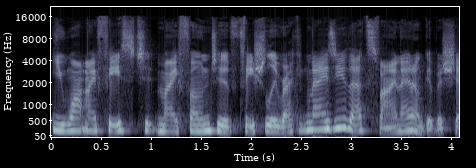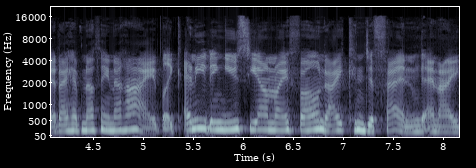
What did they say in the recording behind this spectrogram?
you want my face to my phone to facially recognize you that's fine i don't give a shit i have nothing to hide like anything you see on my phone i can defend and i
